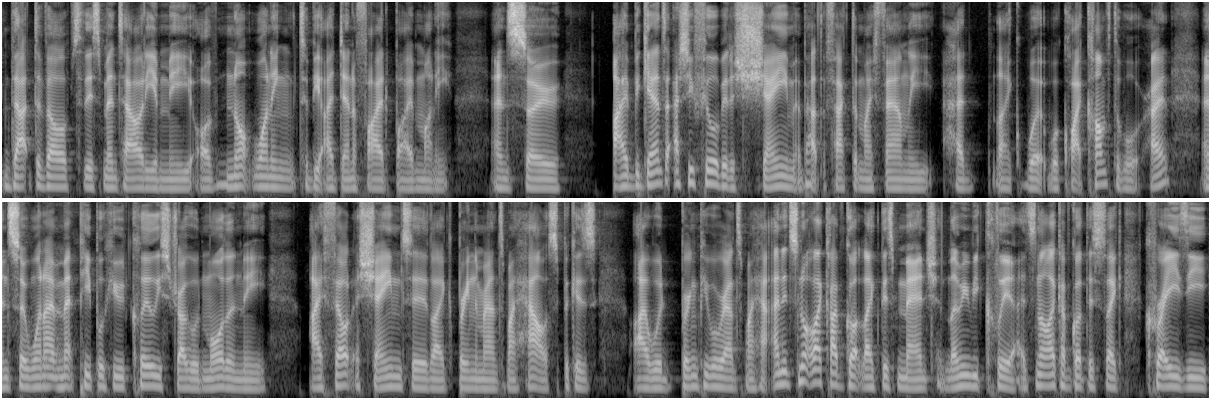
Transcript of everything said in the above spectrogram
that developed this mentality in me of not wanting to be identified by money. And so I began to actually feel a bit of shame about the fact that my family had like were, were quite comfortable, right? And so when I met people who clearly struggled more than me, I felt ashamed to like bring them around to my house because I would bring people around to my house. And it's not like I've got like this mansion. Let me be clear. It's not like I've got this like crazy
